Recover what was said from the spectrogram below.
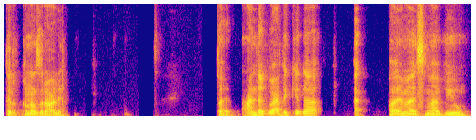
تلقي نظرة عليها طيب عندك بعد كده قائمة اسمها فيو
